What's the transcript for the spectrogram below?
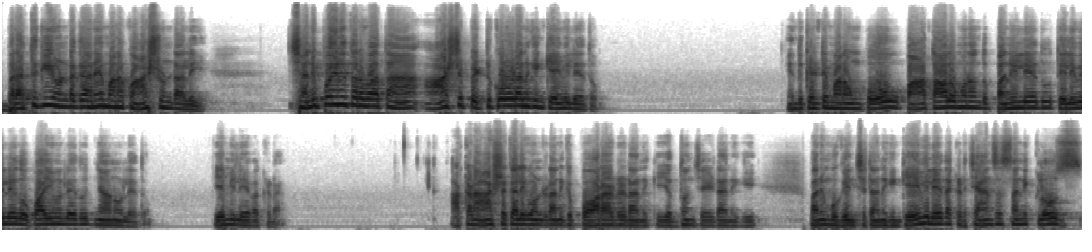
బ్రతికి ఉండగానే మనకు ఆశ ఉండాలి. చనిపోయిన తర్వాత ఆశ పెట్టుకోవడానికి ఇంకేమీ లేదు. ఎందుకంటే మనం పోవు పాతాళమునందు పని లేదు తెలివి లేదు ఉపాయం లేదు జ్ఞానం లేదు. ఏమీ లేవు అక్కడ. అక్కడ ఆశ కలిగి ఉండడానికి పోరాడడానికి యుద్ధం చేయడానికి పని ముగించడానికి ఇంకేమీ లేదు. అక్కడ ఛాన్సెస్ అన్ని క్లోజ్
